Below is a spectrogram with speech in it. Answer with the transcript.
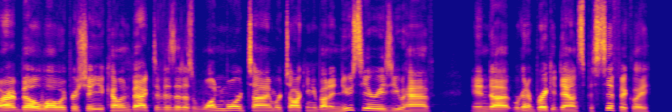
All right, Bill. Well, we appreciate you coming back to visit us one more time. We're talking about a new series you have, and uh, we're going to break it down specifically.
